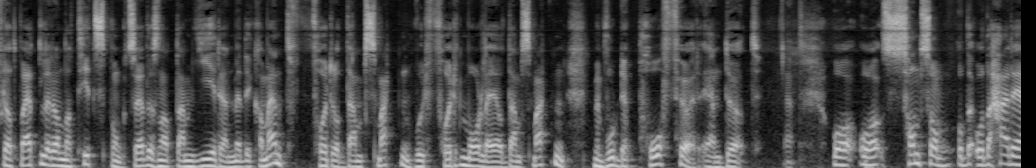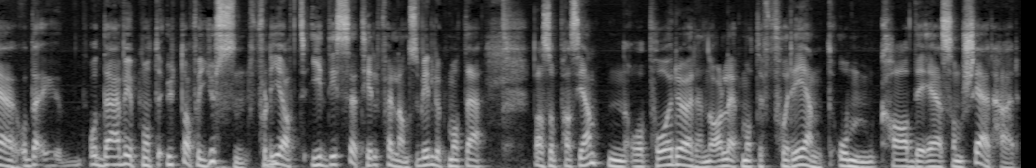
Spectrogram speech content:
For at på et eller annet tidspunkt så er det sånn at de gir en medikament for å dempe smerten, hvor formålet er å dempe smerten, men hvor det påfører en død. Og, og, sånn som, og, det, og, det her er, og, det, og det er vi på en måte utafor jussen. fordi at i disse tilfellene så vil du på en måte, altså pasienten og pårørende og alle er på en måte forent om hva det er som skjer her.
